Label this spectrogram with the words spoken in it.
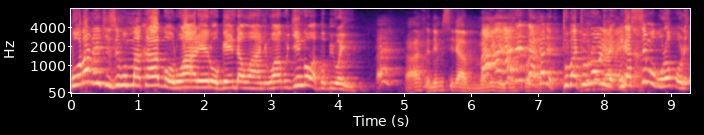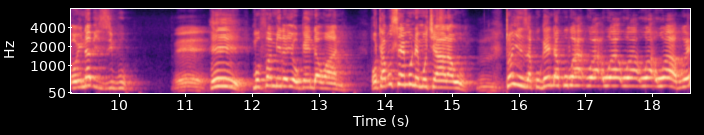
bw'oba n'ekizibu mu maka go olwaleero ogenda waani? Wa bugingo wa bobi Ah, nze ndi musiraamu Ah, manyi ah, nedda kale tubatunuulire nga si mu bulokole olina bizibu. Eh, mu famire yo ogenda waani? Otabuseemu ne mukyalawo toyinza kugenda ku waabwe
